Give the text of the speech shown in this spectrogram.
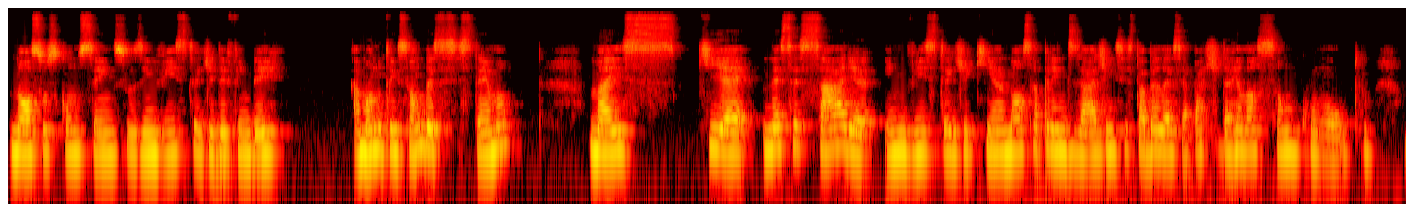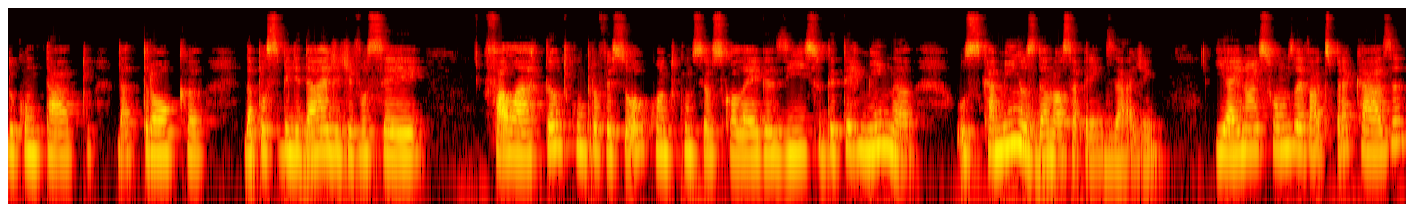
nossos consensos em vista de defender a manutenção desse sistema, mas que é necessária em vista de que a nossa aprendizagem se estabelece a partir da relação com o outro, do contato, da troca, da possibilidade de você falar tanto com o professor quanto com seus colegas, e isso determina os caminhos da nossa aprendizagem. E aí nós fomos levados para casa,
